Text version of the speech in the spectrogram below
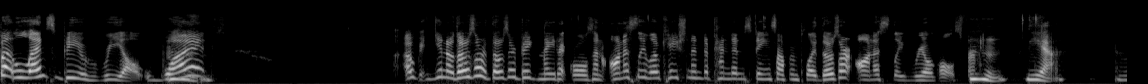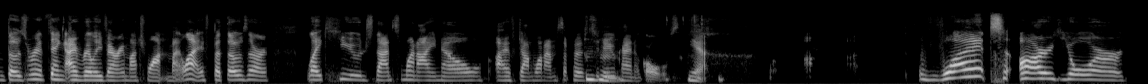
but let's be real. What? Okay, you know those are those are big made it goals, and honestly, location independence, being self employed, those are honestly real goals for me. Mhm. Yeah. Those are a thing I really very much want in my life, but those are like huge. That's when I know I've done what I'm supposed to do, Mhm. kind of goals. Yeah. what are your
